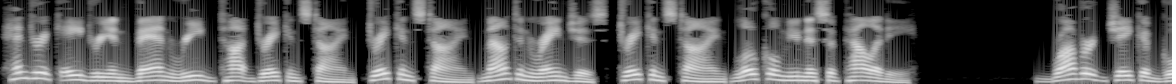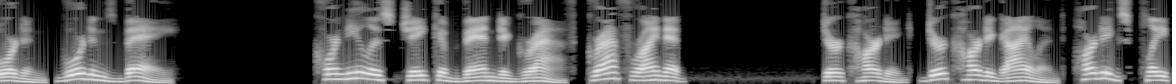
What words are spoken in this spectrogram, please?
Hendrik Adrian van Rheede tot Drakenstein, Drakenstein, Mountain Ranges, Drakenstein, Local Municipality Robert Jacob Gordon, Gordon's Bay. Cornelis Jacob van de Graaf, Graaf Reinet. Dirk Hartog, Dirk Hartog Island, Hartog's Plate.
